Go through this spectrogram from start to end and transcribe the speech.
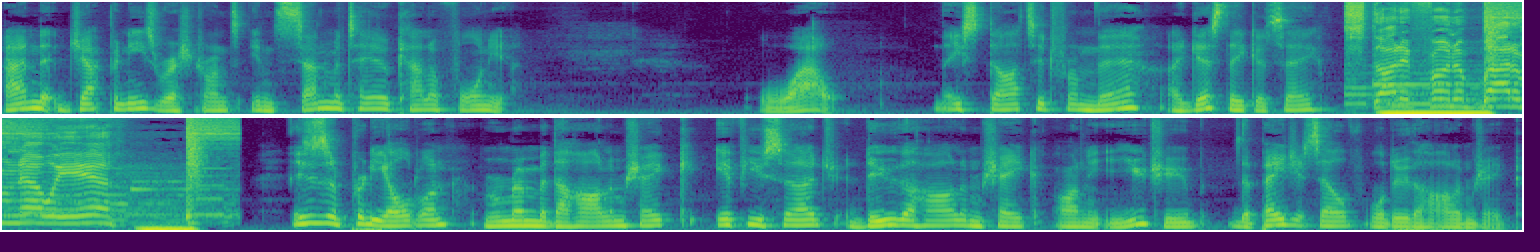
and Japanese restaurant in San Mateo, California. Wow. They started from there, I guess they could say. Started from the bottom, now we're here. This is a pretty old one. Remember the Harlem Shake? If you search Do the Harlem Shake on YouTube, the page itself will do the Harlem Shake.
